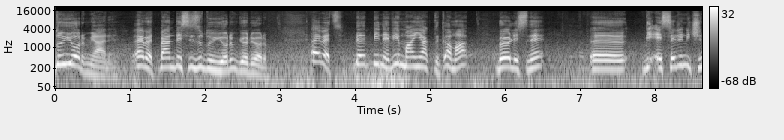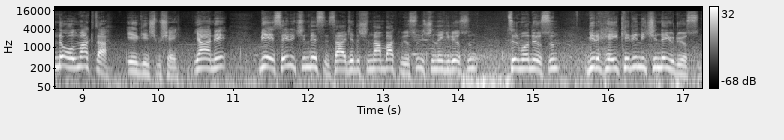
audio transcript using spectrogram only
Duyuyorum yani. Evet ben de sizi duyuyorum, görüyorum. Evet bir nevi manyaklık ama böylesine e, bir eserin içinde olmak da ilginç bir şey. Yani bir eserin içindesin. Sadece dışından bakmıyorsun, içine giriyorsun, tırmanıyorsun. Bir heykelin içinde yürüyorsun.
